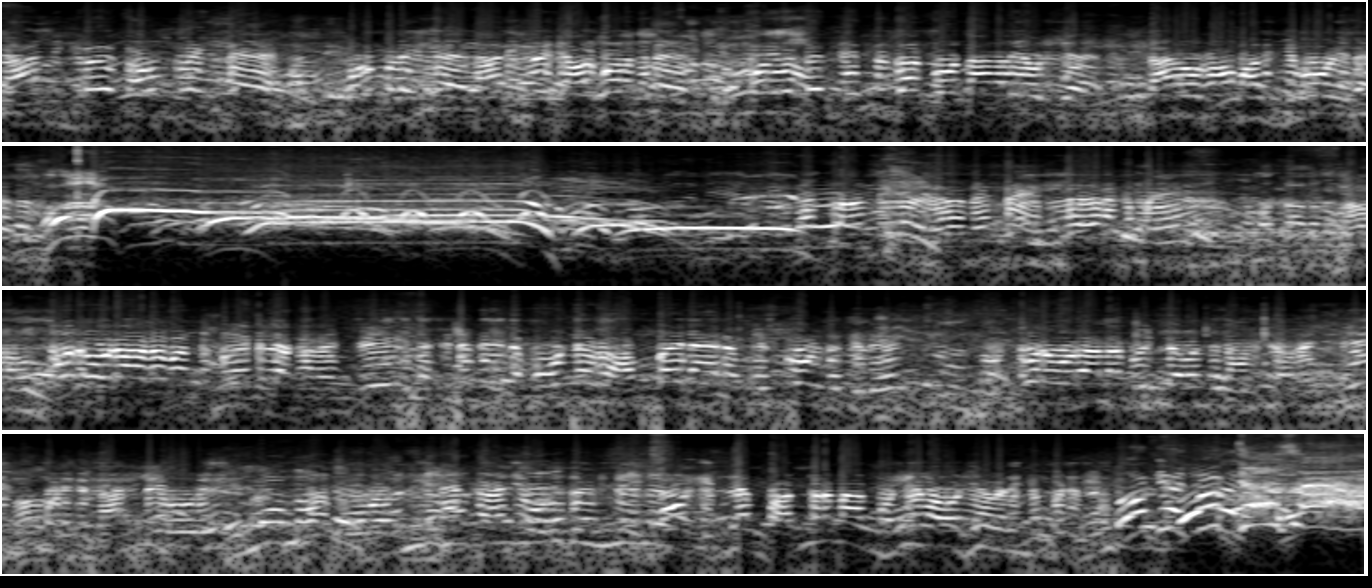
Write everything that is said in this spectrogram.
நான் நிக்கிற சவுண்ட்ல இல்ல குடும்பல இல்ல நான் நிக்கிற யாழ்ப்பாணத்துல செத்து தான் போட்டாங்களே ஒழிய நான் ஒரு நாள் மதிக்க போயில எல்லாருக்குமே நான் ஒவ்வொரு ஒரு வந்து வீட்டில் கலைச்சு இந்த கிட்டத்தட்ட இந்த ஒரு ஐம்பதாயிரம் மிஸ்கோல் இருக்குது ஒவ்வொரு ஊரான வீட்டில் வந்து நான் கலைச்சு உங்களுக்கு நன்றி கூறி என்னக்காண்டி ஒரு உதவி செய்வோம் என்ன பத்திரமா கொண்டு ஓடிய வரைக்கும் பிடிக்கும்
